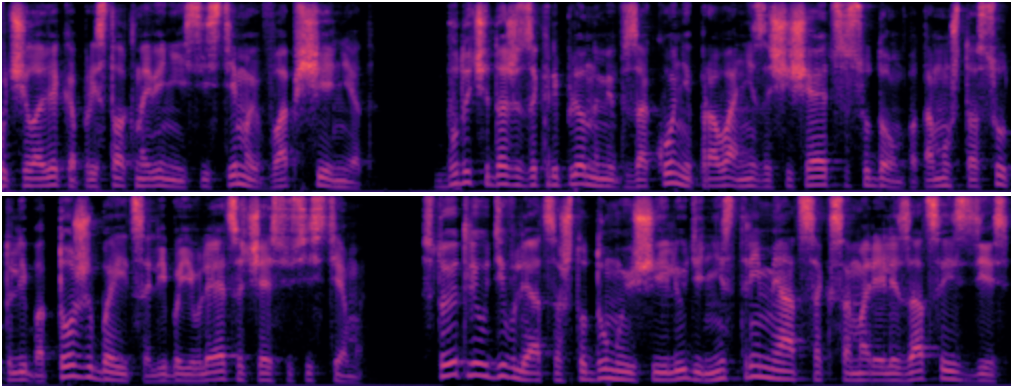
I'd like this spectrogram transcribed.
у человека при столкновении с системой вообще нет. Будучи даже закрепленными в законе, права не защищаются судом, потому что суд либо тоже боится, либо является частью системы. Стоит ли удивляться, что думающие люди не стремятся к самореализации здесь,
